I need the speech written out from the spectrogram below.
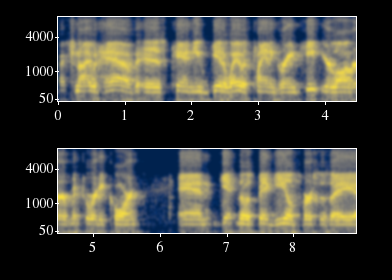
question I would have is can you get away with planting green, keep your longer maturity corn, and get those big yields versus a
